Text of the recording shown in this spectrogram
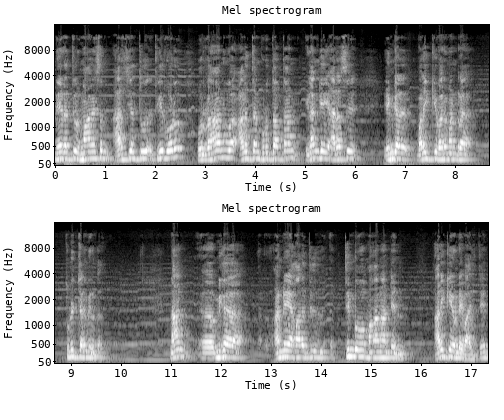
நேரத்தில் உமாவேசன் அரசியல் தூ- தீர்வோடு ஒரு ராணுவ அழுத்தம் கொடுத்தால்தான் இலங்கை அரசு எங்கள் வழிக்கு வரும் என்ற துணிச்சலும் இருந்தது. நான் மிக அன்றைய காலத்தில் திம்பு மகாநாட்டின் அறிக்கை ஒன்றை வாசித்தேன்.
